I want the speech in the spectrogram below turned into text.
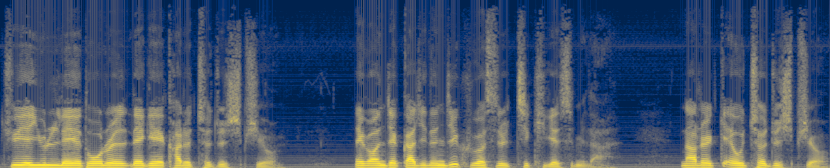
주의 윤례의 도를 내게 가르쳐 주십시오. 내가 언제까지든지 그것을 지키겠습니다. 나를 깨우쳐 주십시오.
